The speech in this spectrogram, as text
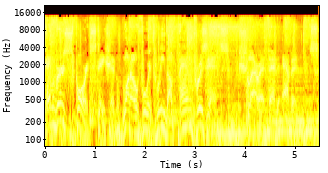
Denver Sports Station 1043 The Fan presents Schlereth and Evans.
